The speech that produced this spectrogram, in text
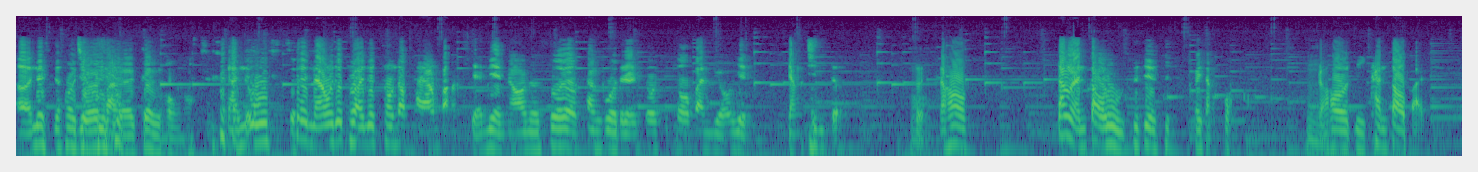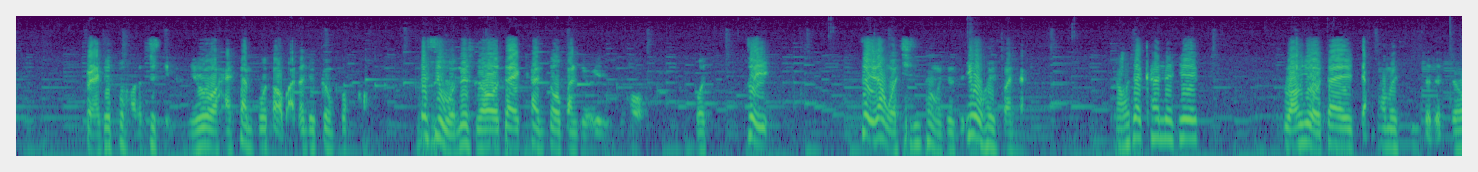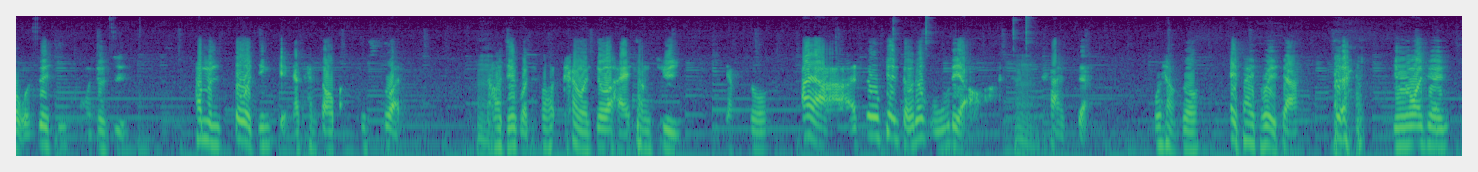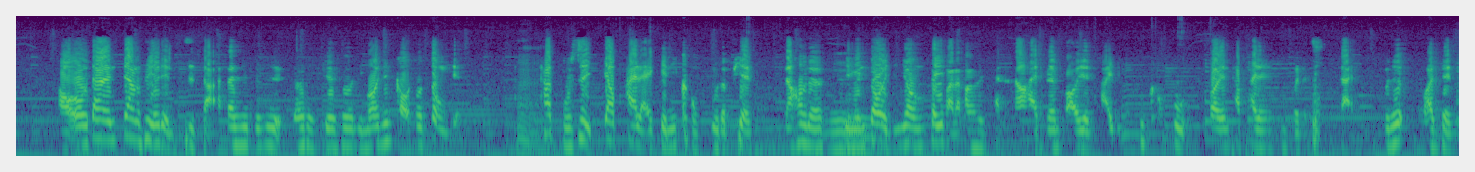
呃那时候就反而更红了。南巫对南屋就突然就冲到排行榜前面，然后呢，所有看过的人都去豆瓣留言讲心得。对，然后当然道路这件事情非常不好，嗯、然后你看盗版本来就不好的事情，你如果还散播盗版，那就更不好。但是我那时候在看豆瓣留言的时候，我最最让我心痛的就是，因为我会酸奶，然后在看那些网友在讲他们心得的时候，我最心疼的就是他们都已经给人家看盗版就算了，嗯、然后结果他说看完之后还上去讲说：“哎呀，这部片怎么这么无聊啊？”嗯，看这样，我想说，哎、欸，拜托一下，对，你们完全，好，我当然这样是有点自大，但是就是有点觉得说你们完全搞错重点。嗯，他不是要拍来给你恐怖的片，然后呢，嗯、你们都已经用非法的方式看了，然后还跟抱怨他一点不恐怖，抱怨他拍的部分的期待，我就完全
